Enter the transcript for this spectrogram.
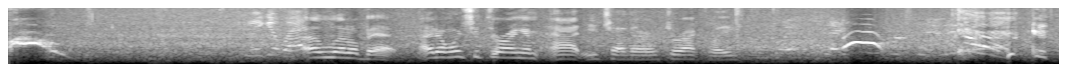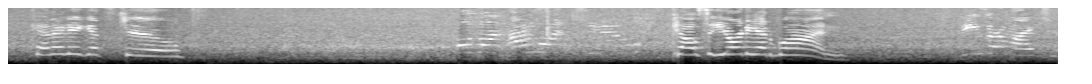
Whoa. Can we get wet? a little bit. I don't want you throwing them at each other directly. Kennedy gets two. Hold on, I want two. Kelsey, you already had one. These are my two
